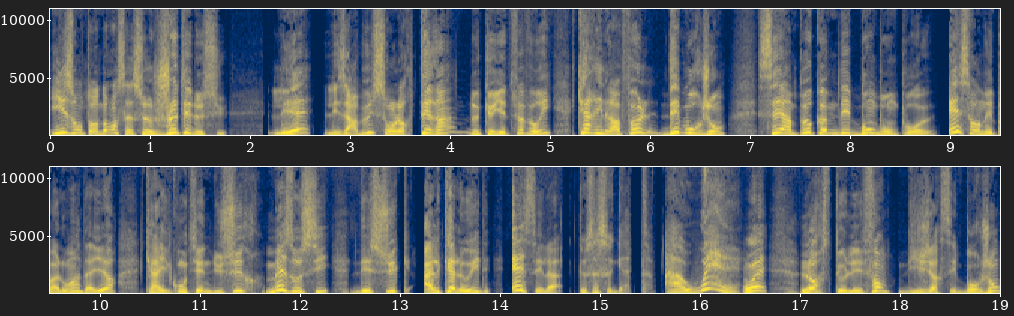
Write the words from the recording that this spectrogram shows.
ils ont tendance à se jeter dessus. Les haies, les arbustes sont leur terrain de cueillette favori car ils raffolent des bourgeons. C'est un peu comme des bonbons pour eux. Et ça n'en est pas loin d'ailleurs car ils contiennent du sucre mais aussi des sucs alcaloïdes et c'est là que ça se gâte. Ah ouais Ouais, lorsque les fans digèrent ces bourgeons,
